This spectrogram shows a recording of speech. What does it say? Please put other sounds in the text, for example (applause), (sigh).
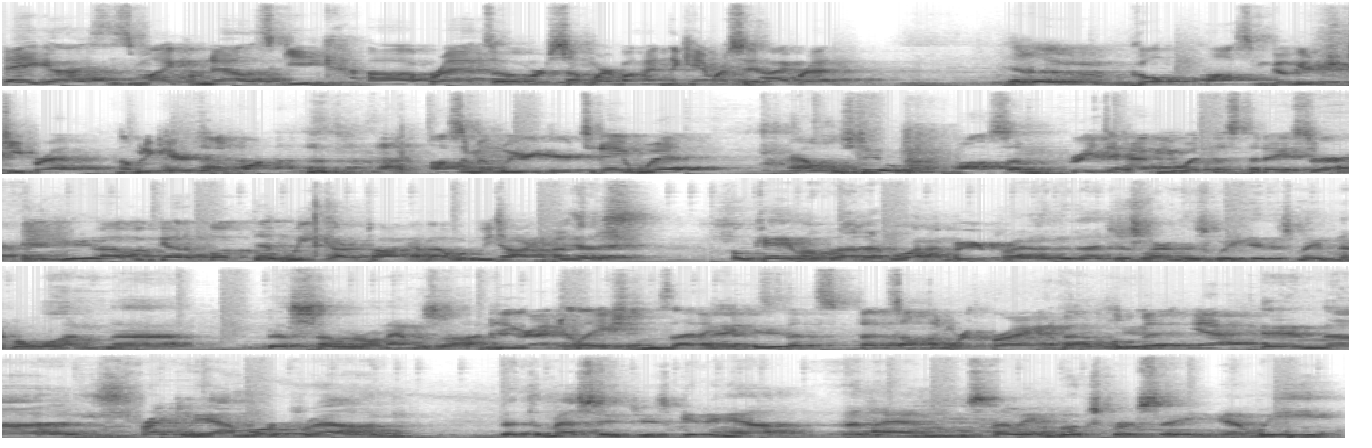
Hey guys, this is Mike from Dallas Geek. Uh, Brad's over somewhere behind the camera. Say hi, Brad. Hello. Cool, awesome. Go get your tea, Brad. Nobody cares anymore. awesome, and we're here today with. Alan Steelman. Awesome, great to have you with us today, sir. Thank you. Uh, we've got a book that we are talking about. What are we talking about Yes. today? Okay, well, uh, number one, I'm very proud that I just learned this week that it's made number one uh, bestseller on Amazon. Congratulations. I think Thank that's, you. that's that's something worth bragging about a little you. bit. Yeah. And uh, frankly, I'm more proud that the message is getting out than selling books per se. Uh, we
